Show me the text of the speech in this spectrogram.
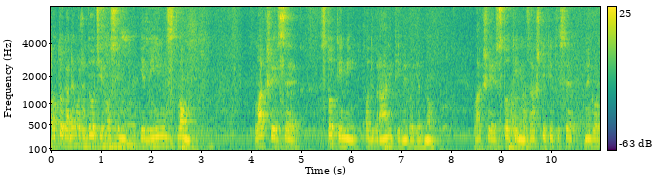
Do toga ne može doći osim jedinstvom. Lakše se stotini odbraniti nego jedno. Lakše je stotini zaštititi se nego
